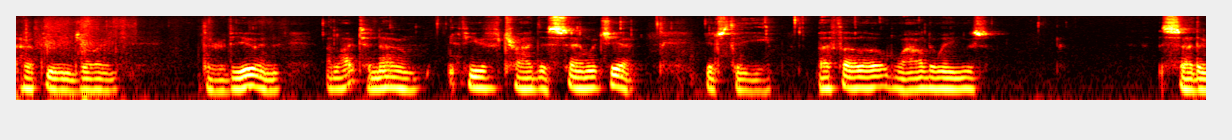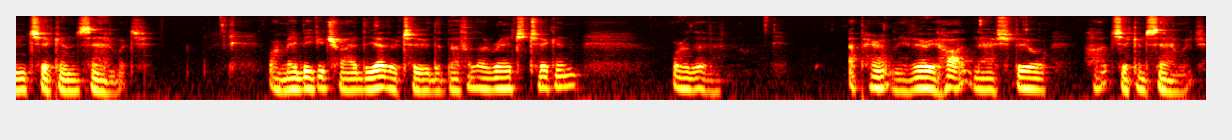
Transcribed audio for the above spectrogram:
I hope you enjoyed the review, and I'd like to know if you've tried this sandwich yet. It's the Buffalo Wild Wings Southern Chicken Sandwich. Or maybe if you tried the other two, the Buffalo Ranch Chicken or the apparently very hot Nashville Hot Chicken Sandwich.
